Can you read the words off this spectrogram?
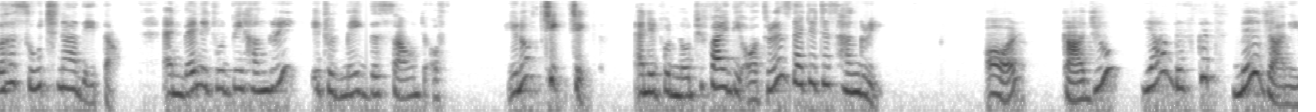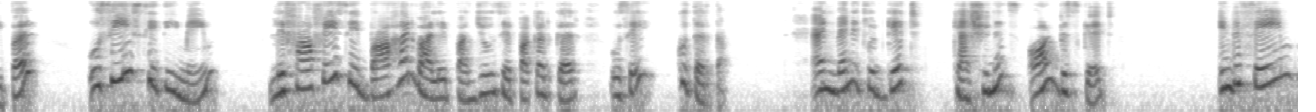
वह सूचना देता and when it would be hungry it would make the sound of you know chick chick and it would notify the authoress that it is hungry और काजू या बिस्कुट मिल जाने पर उसी स्थिति में लिफाफे से बाहर वाले पंजों से पकड़कर उसे कुतरता and when it would get cashew nuts or biscuit in the same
